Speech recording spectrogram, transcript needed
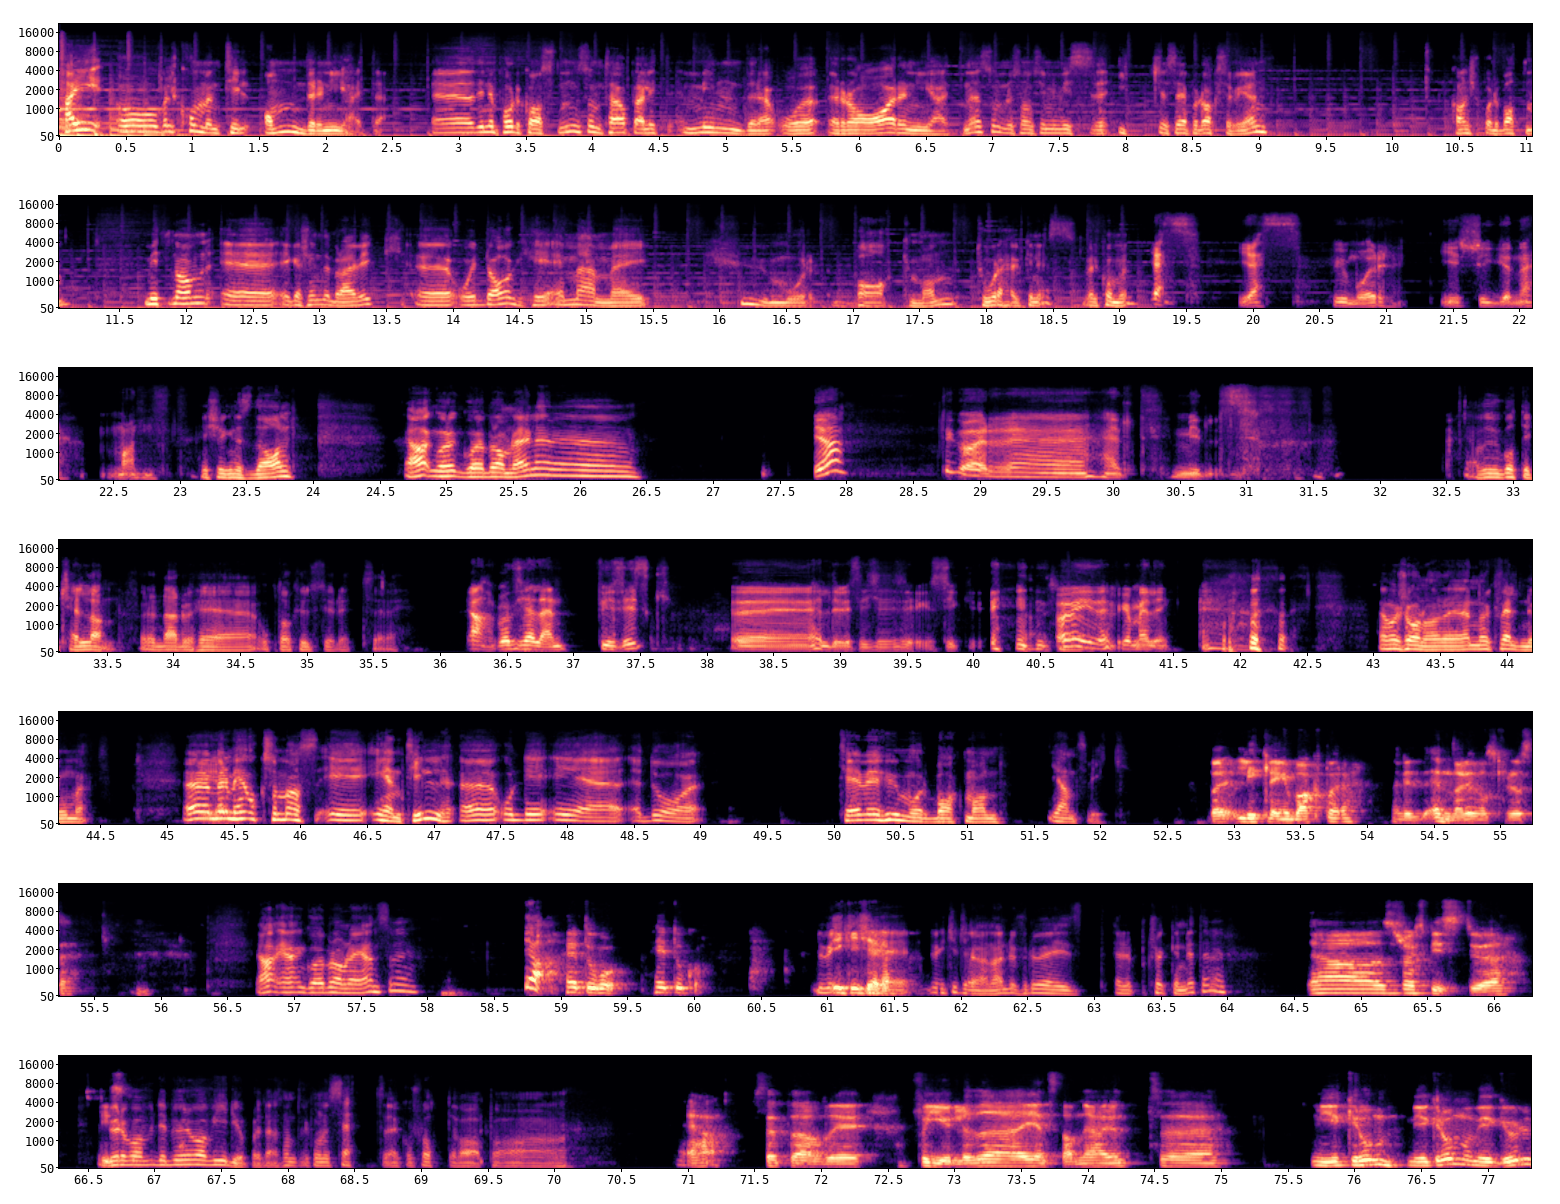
Hei og velkommen til Andre nyheter. Eh, denne podkasten som tar opp de litt mindre og rare nyhetene som du sannsynligvis ikke ser på Dagsrevyen. Kanskje på Debatten. Mitt navn er Egersinde Breivik, eh, og i dag har jeg med meg humorbakmann Tore Haukenes. Velkommen. Yes. Yes. Humor i skyggene, mann. I skyggenes dal. Ja, går, går det bra med deg, eller? Ja, det går uh, helt middels. ja, Du har gått i kjelleren, for det er der du har opptaksutstyret ditt, ser jeg. Ja, gått i kjelleren. Fysisk. Uh, heldigvis ikke syk. Oi, der fikk jeg melding. jeg får se når, når kvelden er omme. Uh, men vi har også med oss en til, og det er da TV-humorbakmann Jens Vik. Bare litt lenger bak, bare. Litt, enda litt vanskeligere å se. Ja, Går det bra med deg, Jens? eller? Ja, helt OK. Helt OK. Du er ikke kjelleren? Du er ikke kjelleren, nei, for du er, er det på kjøkkenet ditt, eller? Ja, en slags spisestue. Det burde, være, det burde være video på dette, sånn at vi kunne sett hvor flott det var på Ja. Sett alle de forgyllede gjenstandene jeg har rundt. Uh, mye krom, mye krom og mye gull.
